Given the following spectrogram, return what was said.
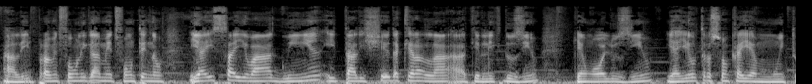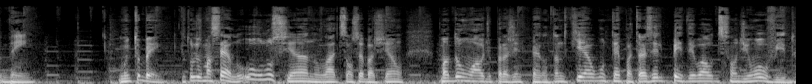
Ali provavelmente foi um ligamento, foi um tendão. E aí saiu a aguinha e tá ali cheio daquela lá, aquele líquidozinho, que é um óleozinho, e aí a ultrassom caía muito bem. Muito bem. Luiz Marcelo, o Luciano, lá de São Sebastião, mandou um áudio para a gente perguntando que há algum tempo atrás ele perdeu a audição de um ouvido,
